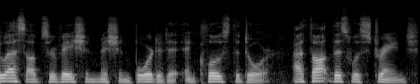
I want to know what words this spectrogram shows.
U.S. observation mission boarded it and closed the door. I thought this was strange.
